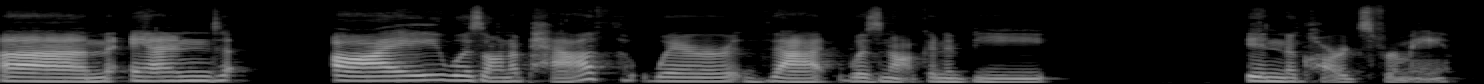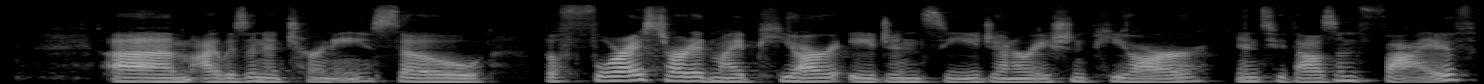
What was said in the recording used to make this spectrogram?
Um, and I was on a path where that was not going to be in the cards for me um, I was an attorney. So before I started my PR agency, Generation PR, in 2005,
